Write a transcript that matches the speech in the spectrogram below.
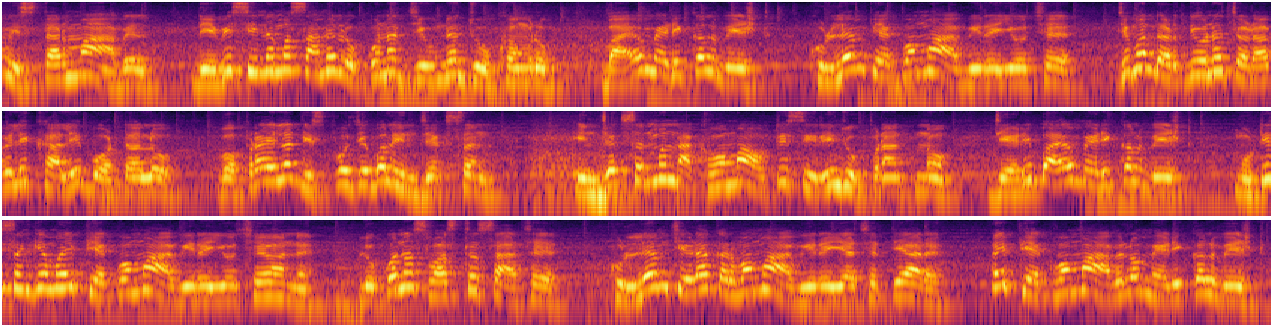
વિસ્તારમાં આવેલ દેવી સિનેમા સામે લોકોના જીવને જોખમરૂપ બાયોમેડિકલ વેસ્ટ ખુલ્લેમ ફેંકવામાં આવી રહ્યો છે, જેમાં દર્દીઓને ચડાવેલી ખાલી બોટલો, વપરાયેલા ડિસ્પોઝેબલ ઇન્જેક્શન, ઇન્જેક્શનમાં નાખવામાં આવતી સિરિંજ ઉપરાંતનો ઝેરી બાયોમેડિકલ વેસ્ટ મોટી સંખ્યામાં ફેંકવામાં આવી રહ્યો છે અને લોકોના સ્વાસ્થ્ય સાથે ખુલ્લેમ ચેડા કરવામાં આવી રહ્યા છે ત્યારે અહીં ફેંકવામાં આવેલો મેડિકલ વેસ્ટ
